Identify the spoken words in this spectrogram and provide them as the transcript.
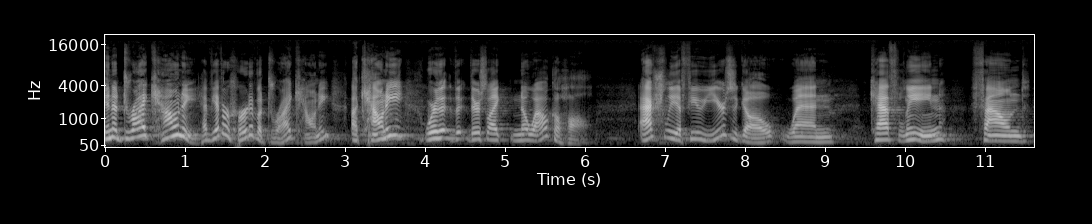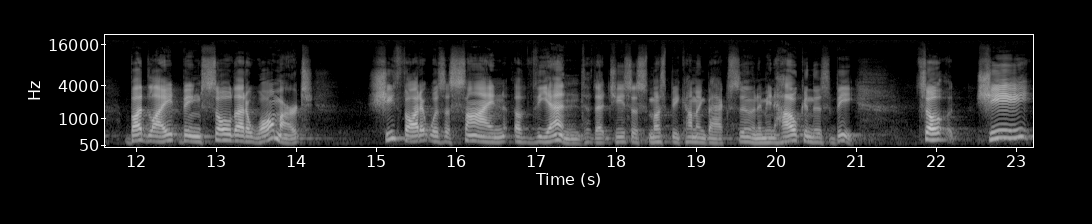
in a dry county. Have you ever heard of a dry county? A county where there's like no alcohol. Actually, a few years ago, when Kathleen found Bud Light being sold at a Walmart, she thought it was a sign of the end that Jesus must be coming back soon. I mean, how can this be? So she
